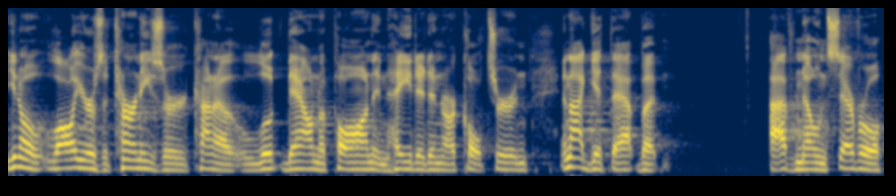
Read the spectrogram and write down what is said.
you know, lawyers, attorneys are kind of looked down upon and hated in our culture, and, and I get that, but I've known several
